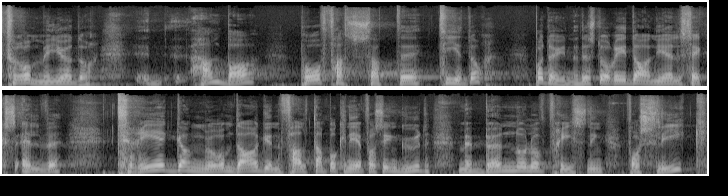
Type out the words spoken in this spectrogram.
fromme jøder. Han ba på fastsatte tider på døgnet. Det står i Daniel 6, 11. Tre ganger om dagen falt han på kne for sin Gud med bønn og lovprisning, for slik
